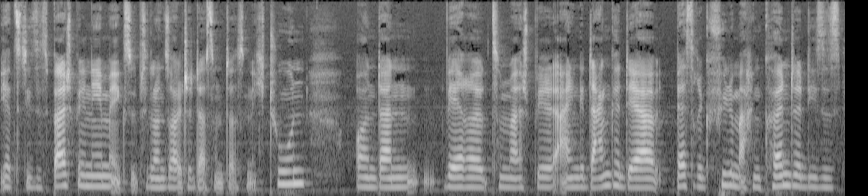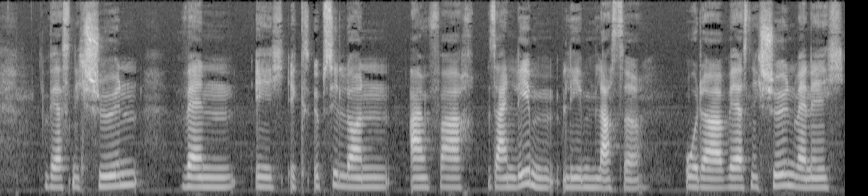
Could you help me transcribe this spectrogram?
jetzt dieses Beispiel nehme, XY sollte das und das nicht tun. Und dann wäre zum Beispiel ein Gedanke, der bessere Gefühle machen könnte, dieses, wäre es nicht schön, wenn ich XY einfach sein Leben leben lasse? Oder wäre es nicht schön, wenn ich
